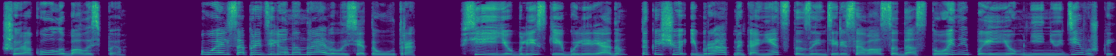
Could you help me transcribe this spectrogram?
широко улыбалась Пэм. Уэльс определенно нравилось это утро. Все ее близкие были рядом, так еще и брат наконец-то заинтересовался достойной, по ее мнению, девушкой.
